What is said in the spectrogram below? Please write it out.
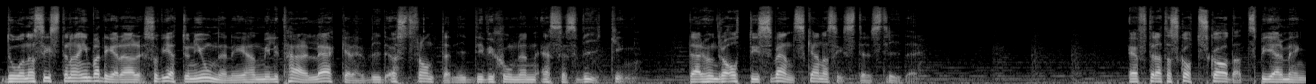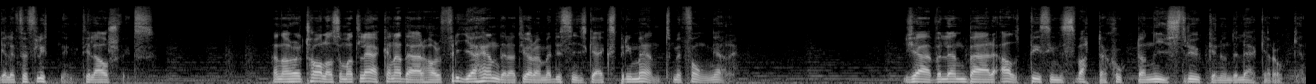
Då nazisterna invaderar Sovjetunionen är han militärläkare vid östfronten i divisionen SS Viking där 180 svenska nazister strider. Efter att ha skottskadats begär Mengele förflyttning till Auschwitz. Han har hört talas om att läkarna där har fria händer att göra medicinska experiment med fångar. Djävulen bär alltid sin svarta skjorta nystruken under läkarrocken.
